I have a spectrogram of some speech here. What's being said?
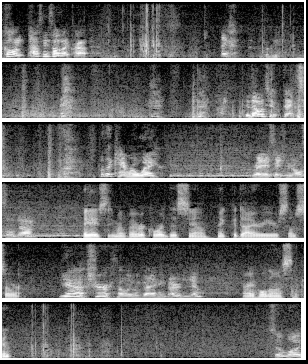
Colin, pass me some of that crap. Hey, look at me. Get that one too, thanks. Put that camera away. Radio station, you're all sold down. Hey, Ace, do you mind if I record this, you know, make a diary or some sort? Yeah, sure. It's not like we've got anything better to do. Alright, hold on a second. So, uh,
